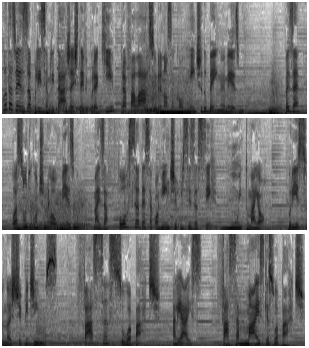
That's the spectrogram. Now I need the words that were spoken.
Quantas vezes a Polícia Militar já esteve por aqui para falar sobre a nossa corrente do bem, não é mesmo? Pois é, O assunto continua o mesmo, mas a força dessa corrente precisa ser muito maior. Por isso, nós te pedimos: faça sua parte. Aliás, faça mais que a sua parte.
